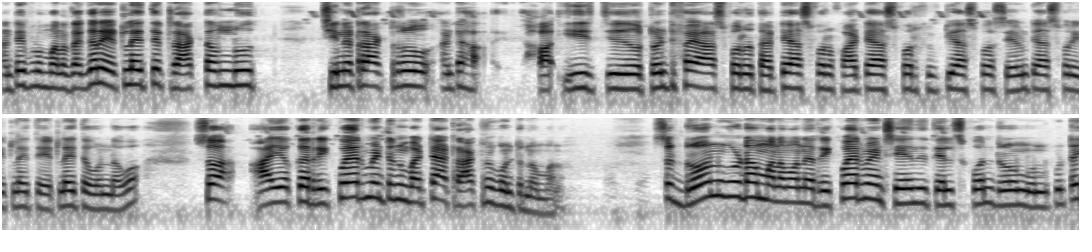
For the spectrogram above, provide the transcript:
అంటే ఇప్పుడు మన దగ్గర ఎట్లయితే ట్రాక్టర్లు చిన్న ట్రాక్టరు అంటే ఈ twenty five horsepower thirty horsepower forty horsepower fifty horsepower seventy horsepower ఇట్లయితే ఎట్లయితే ఉండవో సో ఆ యొక్క రిక్వైర్మెంట్ని బట్టి ఆ ట్రాక్టర్ కొంటున్నాం మనం. సో డ్రోన్ కూడా మనం మన రిక్వైర్మెంట్స్ ఏంది తెలుసుకొని డ్రోన్ కొనుక్కుంటే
